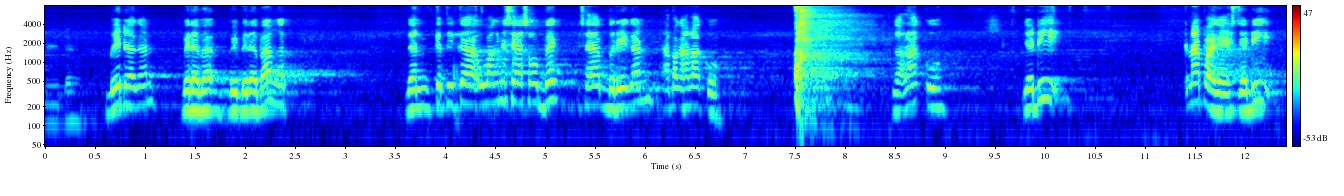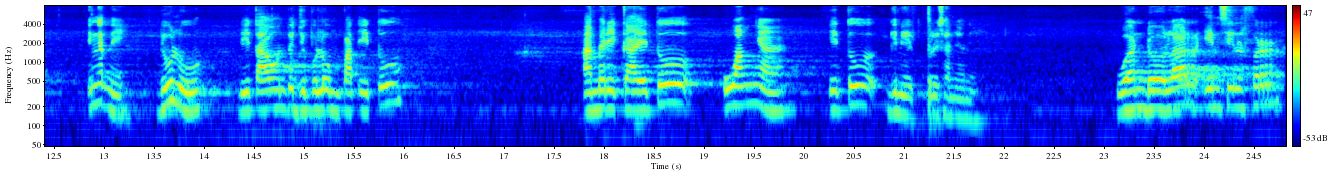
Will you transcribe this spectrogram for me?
beda Beda kan? Beda beda banget. Dan ketika uangnya saya sobek, saya berikan, apakah laku? Nggak laku. Jadi kenapa guys? Jadi ingat nih, dulu di tahun 74 itu Amerika itu uangnya itu gini tulisannya nih. One dollar in silver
